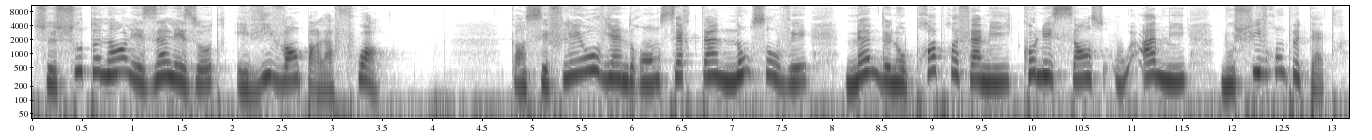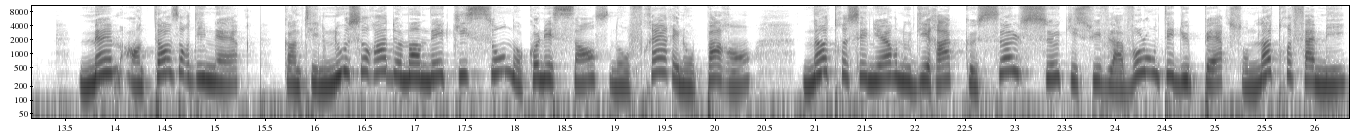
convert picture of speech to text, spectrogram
se soutenant les uns les autres et vivant par la foi. Quand ces fléaux viendront, certains non sauvés, même de nos propres familles, connaissances ou amis, nous suivront peut-être. Même en temps ordinaire, quand il nous sera demandé qui sont nos connaissances, nos frères et nos parents, notre Seigneur nous dira que seuls ceux qui suivent la volonté du Père sont notre famille,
